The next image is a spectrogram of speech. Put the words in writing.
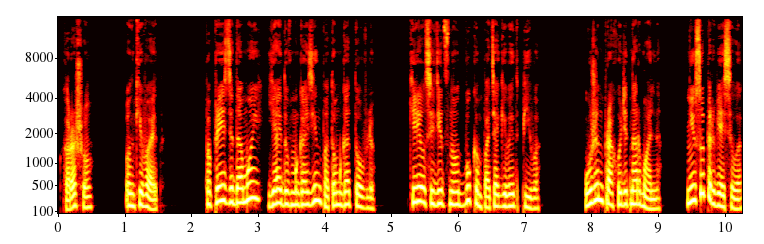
Хорошо. Он кивает. По приезде домой я иду в магазин, потом готовлю. Кирилл сидит с ноутбуком, потягивает пиво. Ужин проходит нормально. Не супер весело,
